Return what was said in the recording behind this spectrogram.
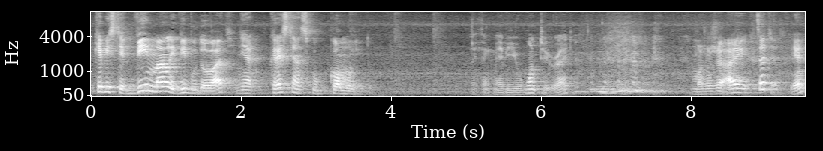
keby ste vy mali vybudovať nejakú kresťanskú komunitu, I think maybe you want to, right? možno, že aj chcete, nie?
